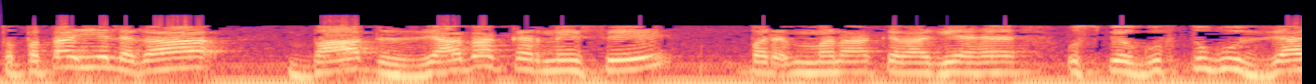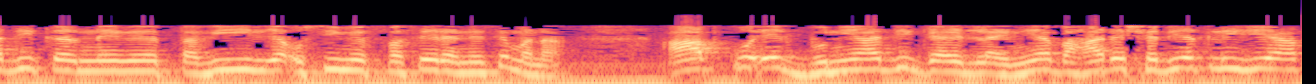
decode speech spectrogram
تو پتہ یہ لگا، بات زیادہ کرنے سے پر منع کرا گیا ہے، اس پہ گفتگو زیادہ کرنے میں طویل یا اسی میں پھنسے رہنے سے منع۔ آپ کو ایک بنیادی گائیڈ لائن یا بہار شریعت لیجیے آپ۔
